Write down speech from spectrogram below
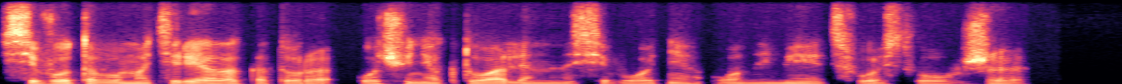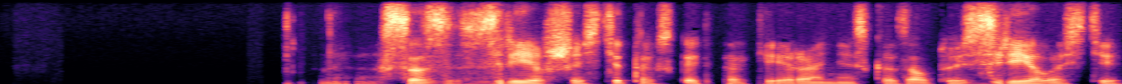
всего того материала, который очень актуален на сегодня. Он имеет свойство уже созревшести, так сказать, как я и ранее сказал, то есть зрелости.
